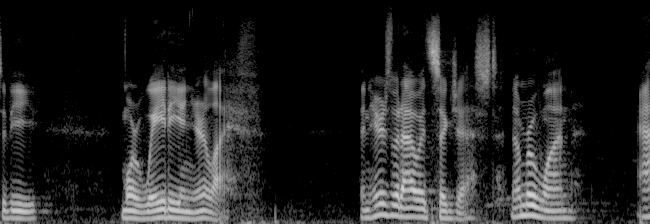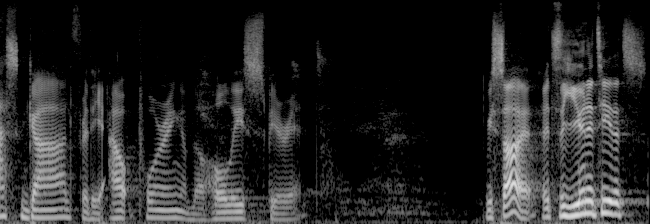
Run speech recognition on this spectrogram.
to be more weighty in your life, then here's what I would suggest. Number one, ask God for the outpouring of the Holy Spirit. We saw it. It's the unity that's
